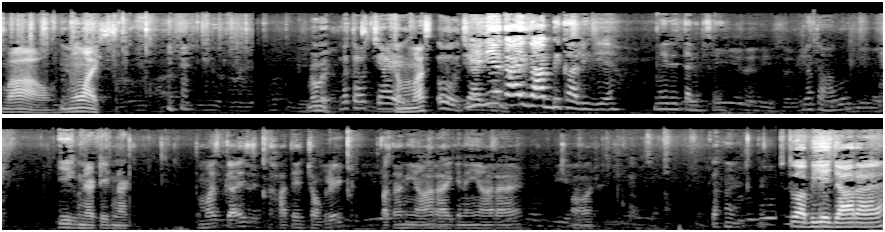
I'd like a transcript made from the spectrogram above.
वाह नॉइस बताओ चाय। तो मस्त। ओ चाय। लीजिए गाइस आप भी खा लीजिए। मेरी तरफ़ से। बताओ। एक मिनट एक मिनट। तो मस्त गाइस खाते हैं चॉकलेट पता नहीं आ रहा है कि नहीं आ रहा है और तो अभी ये जा रहा है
